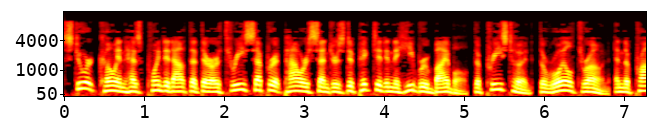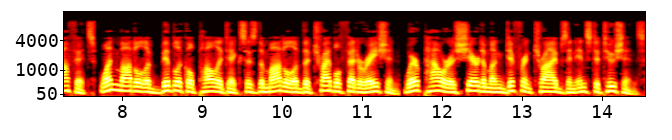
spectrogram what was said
Stuart Cohen has pointed out that there are three separate power centers depicted in the Hebrew Bible, the priesthood, the royal throne, and the prophets. One model of biblical politics is the model of the tribal federation, where power is shared among different tribes and institutions.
